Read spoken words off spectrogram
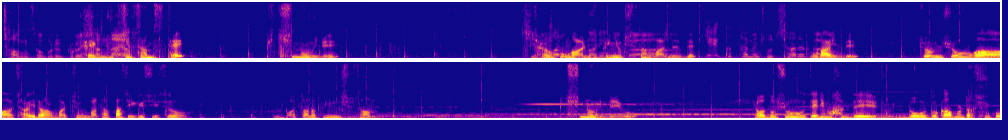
청소부를 부르셨나요? 163 스택? 미친놈이네? 잘못 본 거 아니지? 163 맞는데? 깨끗하면 좋지 않을까? 또라이인데? 좀 쇼가 자이랑 맞지금 맞짱가서 이길 수 있어. 맞잖아, 163. 미친놈인데, 이거? 야, 너 쇼 때리면 안 돼. 너, 너 까불다 죽어.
